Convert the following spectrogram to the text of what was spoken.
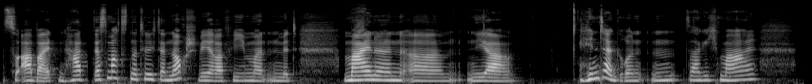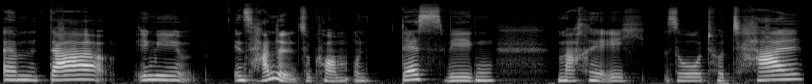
zu arbeiten hat. Das macht es natürlich dann noch schwerer für jemanden mit meinen ähm, ja, Hintergründen, sage ich mal, ähm, da irgendwie ins Handeln zu kommen. Und deswegen mache ich so total,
